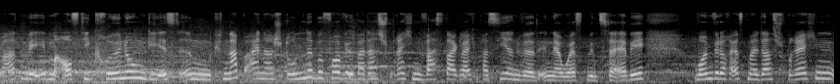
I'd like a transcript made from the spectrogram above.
Warten wir eben auf die Krönung. Die ist in knapp einer Stunde. Bevor wir über das sprechen, was da gleich passieren wird in der Westminster Abbey, wollen wir doch erstmal das sprechen,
